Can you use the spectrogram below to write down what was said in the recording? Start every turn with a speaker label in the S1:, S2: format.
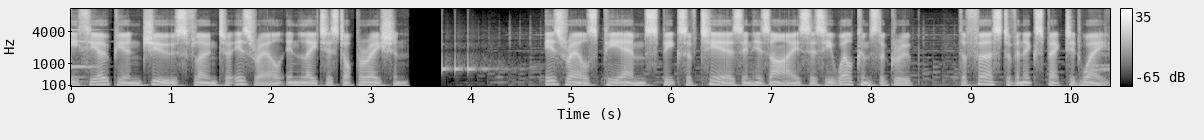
S1: Ethiopian Jews flown to Israel in latest operation. Israel's PM speaks of tears in his eyes as he welcomes the group, the first of an expected wave.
